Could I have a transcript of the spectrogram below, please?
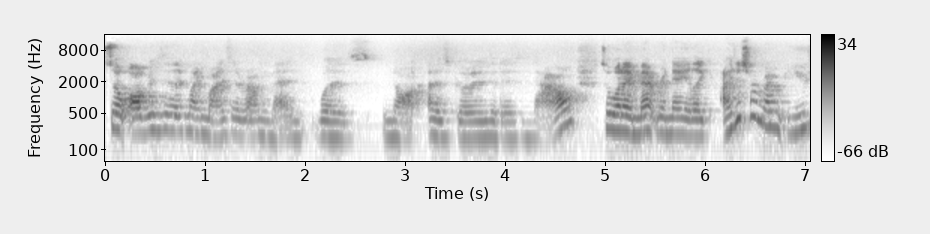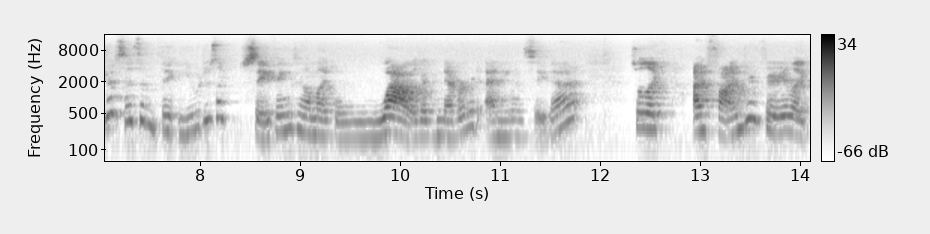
So obviously, like my mindset around men was not as good as it is now. So when I met Renee, like I just remember you just said something. You would just like say things, and I'm like, wow, like I've never heard anyone say that. So like I find you're very like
